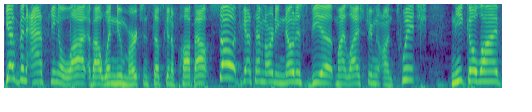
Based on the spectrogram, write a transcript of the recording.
guys have been asking a lot about when new merch and stuff's gonna pop out. So if you guys haven't already noticed via my live streaming on Twitch, Nikko Live,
